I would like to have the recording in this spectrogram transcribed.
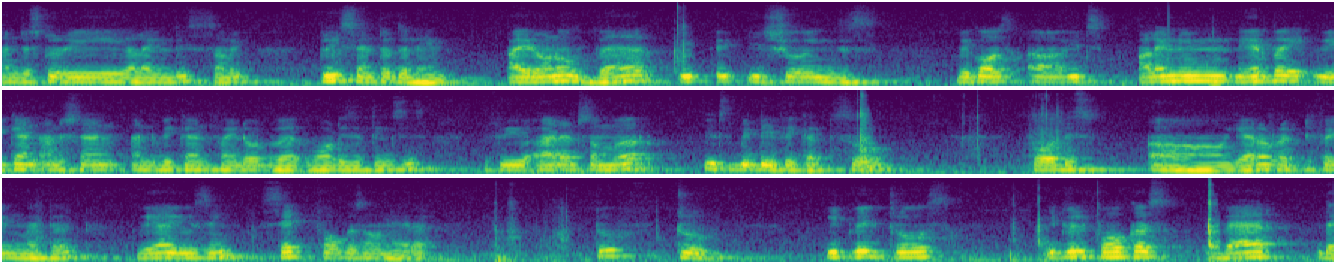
I'm just to realign this submit. Please enter the name. I don't know where it, is showing this because uh, it's aligned in nearby. We can understand and we can find out where what is the things is. If we add it somewhere it's bit difficult. So for this uh, error rectifying method we are using set focus on error. To true. It will throws it will focus where the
